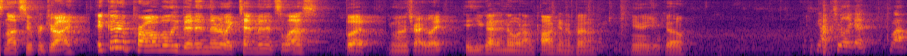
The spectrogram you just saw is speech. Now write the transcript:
It's not super dry. It could have probably been in there like 10 minutes less, but you want to try a bite? Hey, you got to know what I'm talking about. Here you go. Yeah, it's really good. Wow.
